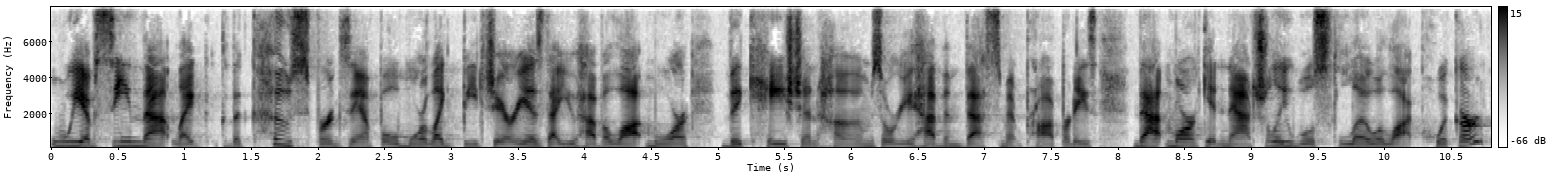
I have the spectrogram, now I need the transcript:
we have seen that like the coast for example more like beach areas that you have a lot more vacation homes or you have investment properties that market naturally will slow a lot quicker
